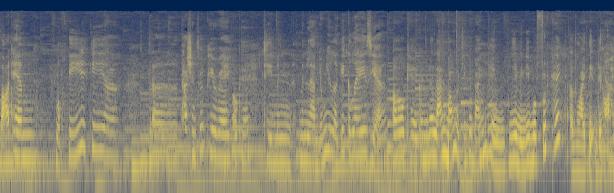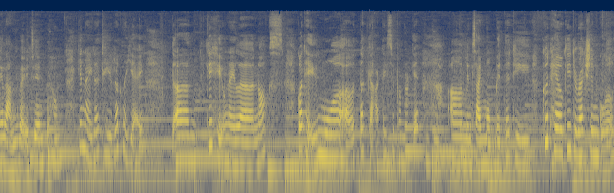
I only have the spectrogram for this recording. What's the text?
bỏ thêm một tí cái uh, uh, passion fruit puree. Okay. thì mình mình làm giống như là cái glaze vậy Ok, coi như nó láng bóng ở trên cái bánh. Hình như mình đi mua fruit cake ở ngoài tiệm thì họ hay làm như vậy ở trên. Phải không? cái này đó thì rất là dễ. À, cái hiệu này là Knox có thể mua ở tất cả cái supermarket. À, mình xài một bịch đó thì cứ theo cái direction của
